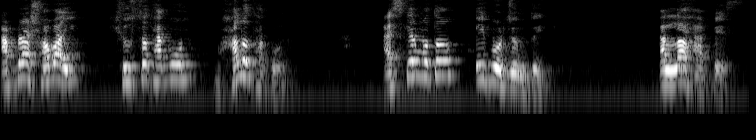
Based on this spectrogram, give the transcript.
আপনারা সবাই সুস্থ থাকুন ভালো থাকুন। আজকের মতো এই পর্যন্তই। আল্লাহ হাফেজ।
